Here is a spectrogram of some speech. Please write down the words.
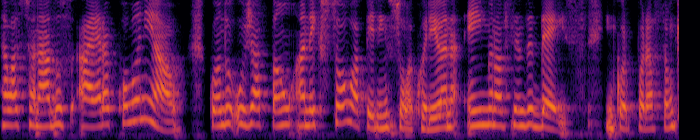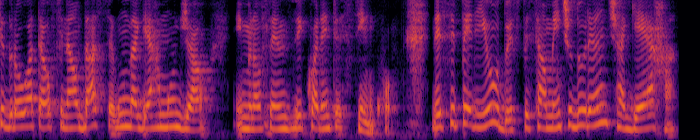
relacionados à era colonial, quando o Japão anexou a Península Coreana em 1910, incorporação que durou até o final da Segunda Guerra Mundial, em 1945. Nesse período, especialmente durante a guerra,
